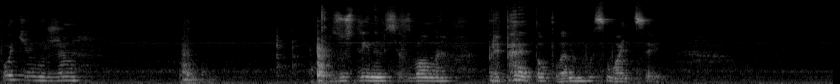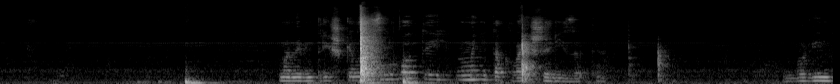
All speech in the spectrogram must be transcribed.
Потім вже зустрінемося з вами при перетопленому смальцеві. У мене він трішки маслуватий, ну мені так легше різати. Бо він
